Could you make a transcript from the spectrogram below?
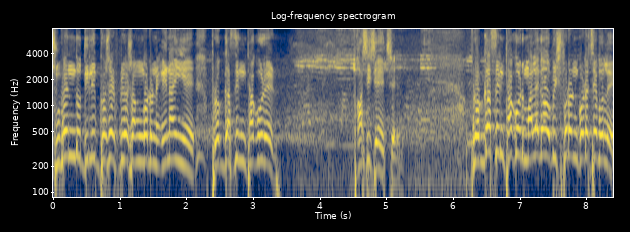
শুভেন্দু দিলীপ ঘোষের প্রিয় সংগঠন এনআইএ প্রজ্ঞা সিং ঠাকুরের ফাঁসি চেয়েছে। প্রজ্ঞা সিং ঠাকুর মালেগাঁও বিস্ফোরণ করেছে বলে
